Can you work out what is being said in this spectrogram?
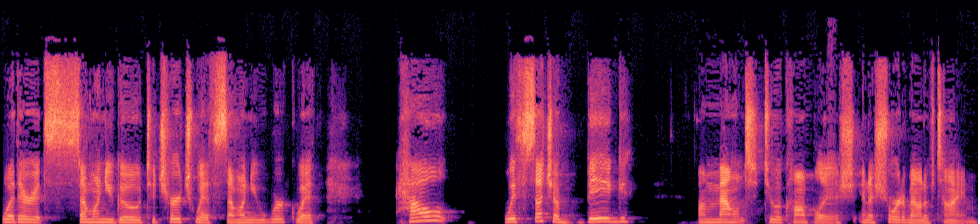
whether it's someone you go to church with, someone you work with, how, with such a big amount to accomplish in a short amount of time,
